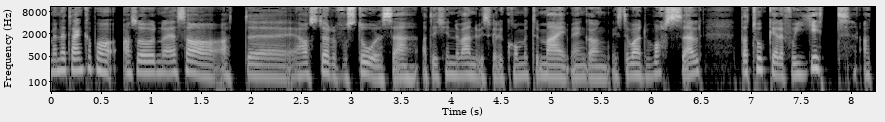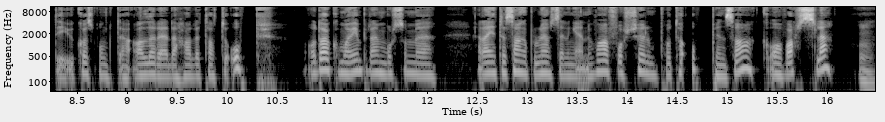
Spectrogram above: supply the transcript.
Men jeg tenker på altså når jeg sa at uh, jeg har større forståelse, at det ikke nødvendigvis ville komme til meg med en gang hvis det var et varsel, da tok jeg det for gitt at de i utgangspunktet allerede hadde tatt det opp. Og da kommer vi inn på den morsomme, eller interessante problemstillingen. Hva er forskjellen på å ta opp en sak og varsle? Mm.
